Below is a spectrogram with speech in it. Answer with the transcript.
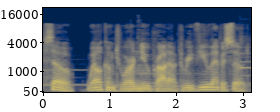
So, welcome to our new product review episode.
